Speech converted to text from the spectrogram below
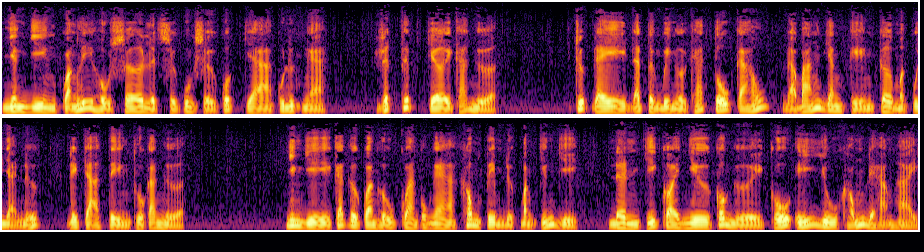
nhân viên quản lý hồ sơ lịch sử quân sự quốc gia của nước Nga, rất thích chơi cá ngựa. Trước đây đã từng bị người khác tố cáo đã bán văn kiện cơ mật của nhà nước để trả tiền thua cá ngựa. Nhưng vì các cơ quan hữu quan của Nga không tìm được bằng chứng gì, nên chỉ coi như có người cố ý du khống để hãm hại,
